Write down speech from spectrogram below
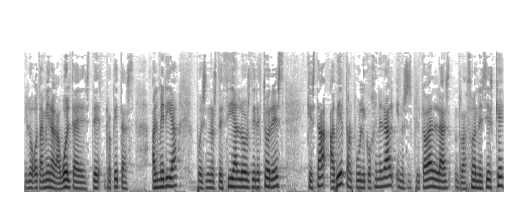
y luego también a la vuelta desde Roquetas Almería, pues nos decían los directores que está abierto al público general y nos explicaban las razones. Y es que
